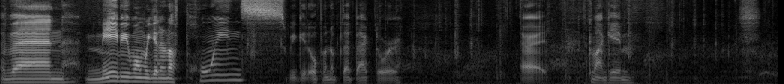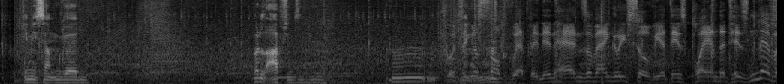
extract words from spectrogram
And then maybe when we get enough points, we could open up that back door. Alright. Come on, game. Give me something good. What are the options in here? Putting assault weapon in hands of angry Soviet is plan that has never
